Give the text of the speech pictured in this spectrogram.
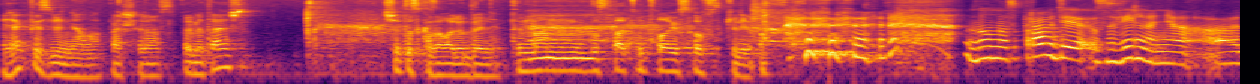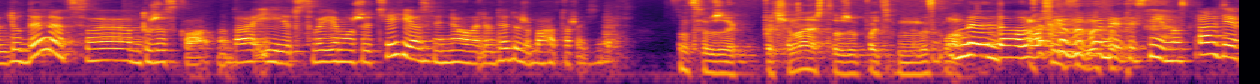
А як ти звільняла перший раз? Пам'ятаєш? Що ти сказала людині? Ти нам достатньо твоїх софт-скілів. Ну насправді звільнення е, людини це дуже складно. Да? І в своєму житті я звільняла людей дуже багато разів. Ну, це вже як починаєш, то вже потім не складно. Не, да, Важко зупинитись. Ні, насправді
